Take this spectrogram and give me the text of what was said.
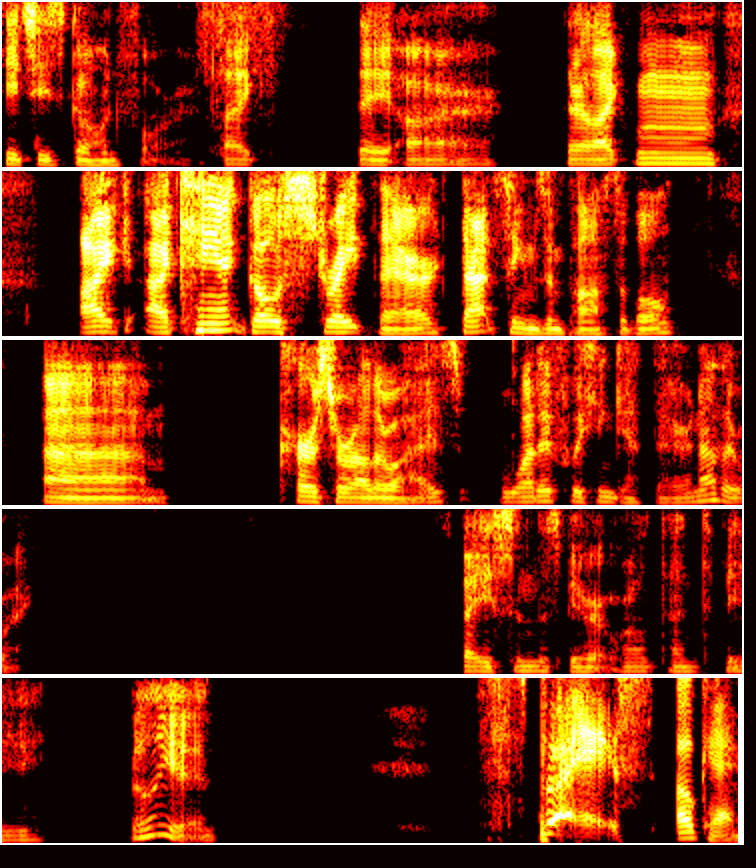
Kichi's going for. Like they are they're like, hmm, I I can't go straight there. That seems impossible. Um curse or otherwise. What if we can get there another way? Space and the spirit world tend to be related. Space. Okay.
